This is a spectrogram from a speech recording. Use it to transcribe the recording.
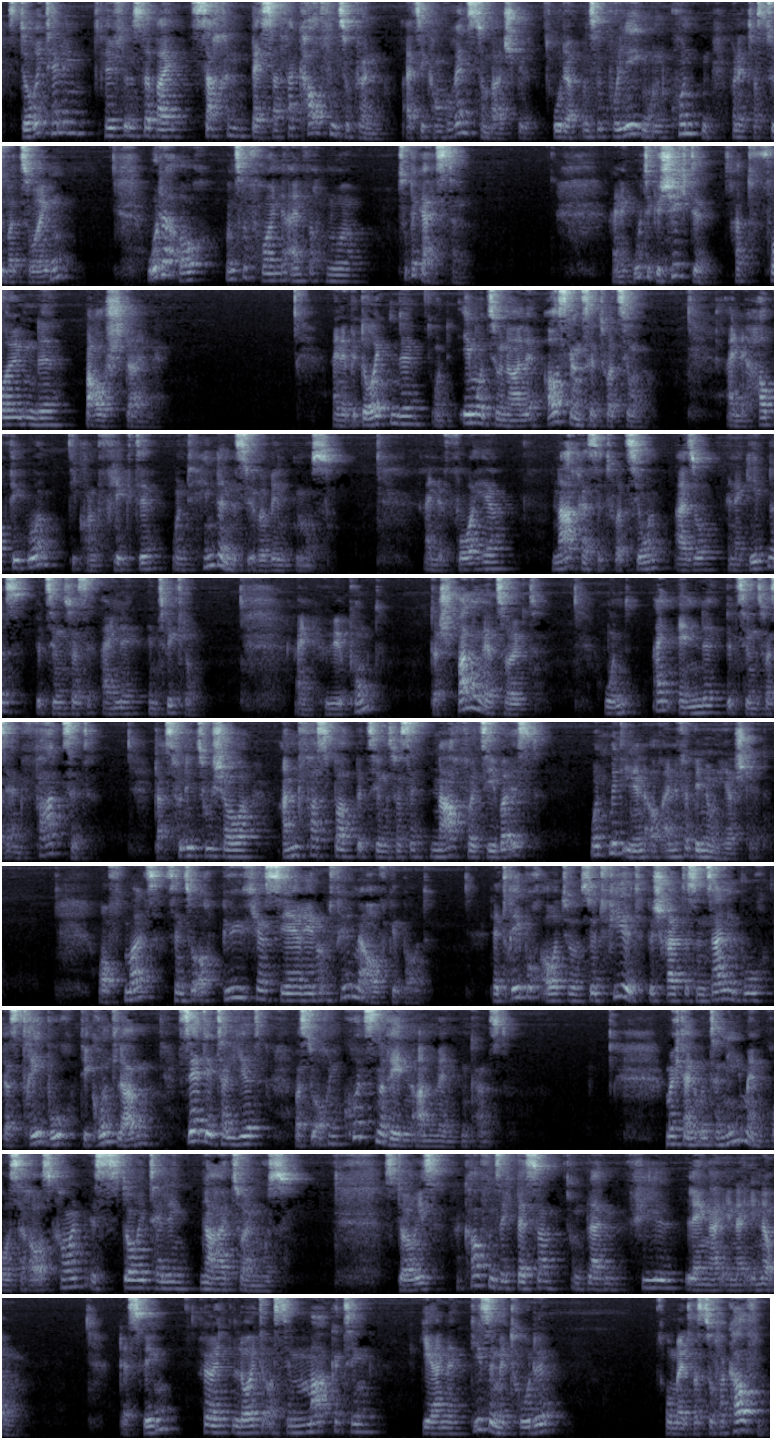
Storytelling hilft uns dabei, Sachen besser verkaufen zu können, als die Konkurrenz zum Beispiel, oder unsere Kollegen und Kunden von etwas zu überzeugen, oder auch unsere Freunde einfach nur zu begeistern. Eine gute Geschichte hat folgende Bausteine eine bedeutende und emotionale Ausgangssituation. Eine Hauptfigur, die Konflikte und Hindernisse überwinden muss. Eine Vorher-Nachher-Situation, also ein Ergebnis bzw. eine Entwicklung. Ein Höhepunkt, das Spannung erzeugt und ein Ende bzw. ein Fazit, das für die Zuschauer anfassbar bzw. nachvollziehbar ist und mit ihnen auch eine Verbindung herstellt. Oftmals sind so auch Bücher, Serien und Filme aufgebaut. Der Drehbuchautor Sid Field beschreibt das in seinem Buch Das Drehbuch, die Grundlagen, sehr detailliert, was du auch in kurzen Reden anwenden kannst. Möchte ein Unternehmen groß herauskommen, ist Storytelling nahezu ein Muss. Stories verkaufen sich besser und bleiben viel länger in Erinnerung. Deswegen verwenden Leute aus dem Marketing gerne diese Methode, um etwas zu verkaufen.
